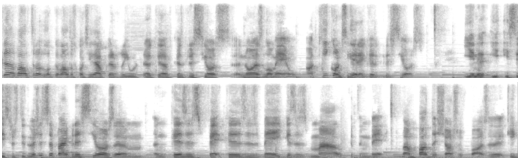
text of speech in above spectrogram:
què valtre, el que vosaltres considereu que, riu, que, que és graciós no és el meu? A qui considera que és graciós? I, en, i, i si substitueixes la part graciosa en, en què és, el fe, què és el bé i què és el mal, que també va un poc d'això, suposa, que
